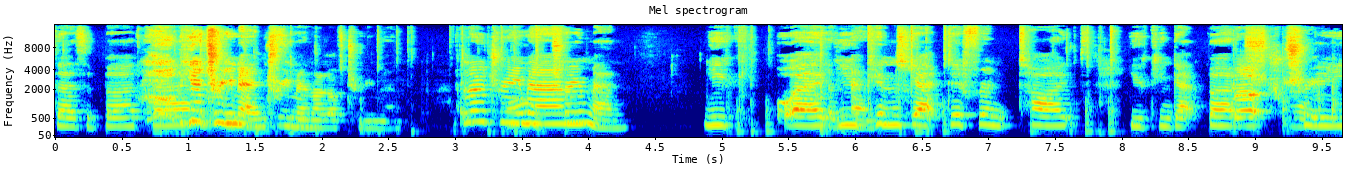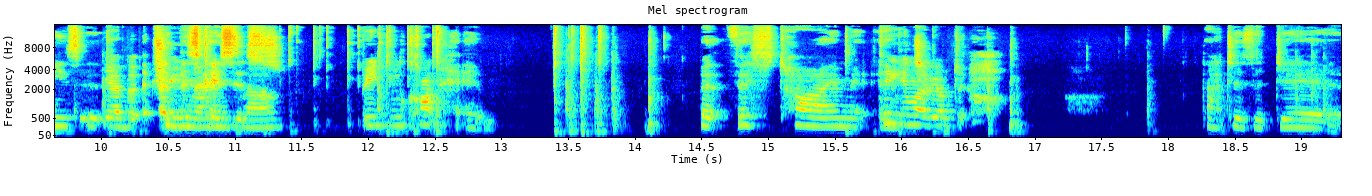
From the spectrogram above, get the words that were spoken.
There's a bird there. yeah, tree men, tree men. I love tree men. Hello, tree Oh, men. tree men. You uh, you ant. can get different types. You can get birch, Birch, trees. Yeah, but tree in this case well. it's big. You can't hit him. But this time I think you might be able to. that is a deer.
